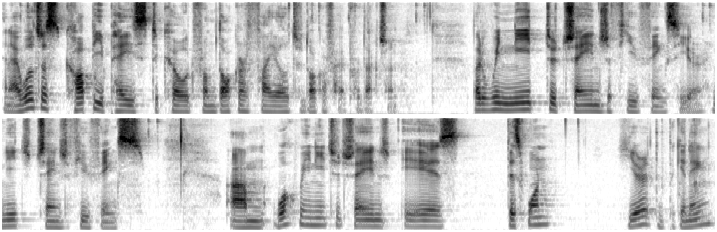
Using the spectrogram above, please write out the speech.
And I will just copy paste the code from Docker file to Docker file production. But we need to change a few things here. Need to change a few things. Um, what we need to change is this one here at the beginning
